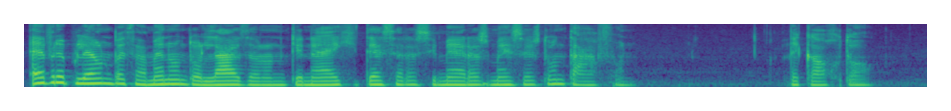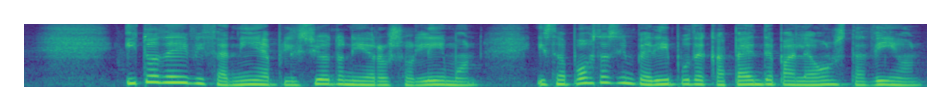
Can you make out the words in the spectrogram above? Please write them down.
έβρε πλέον πεθαμένον τον Λάζαρον και να έχει τέσσερας ημέρας μέσα στον τάφον. 18. Ήτο δε η Βιθανία πλησίον των Ιεροσολύμων εις απόσταση περίπου 15 παλαιών σταδίων,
